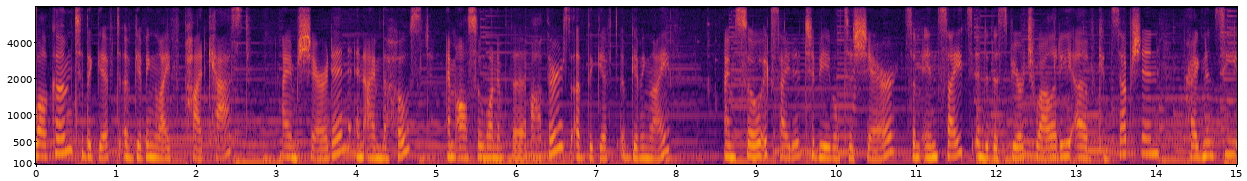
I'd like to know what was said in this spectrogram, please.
Welcome to the Gift of Giving Life podcast. I'm Sheridan and I'm the host. I'm also one of the authors of The Gift of Giving Life. I'm so excited to be able to share some insights into the spirituality of conception, pregnancy,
